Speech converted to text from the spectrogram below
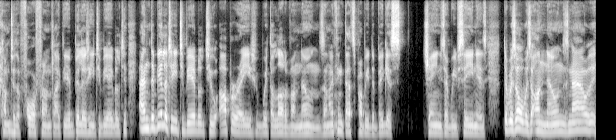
come to the forefront like the ability to be able to and the ability to be able to operate with a lot of unknowns and i think that's probably the biggest change that we've seen is there was always unknowns. Now eh,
